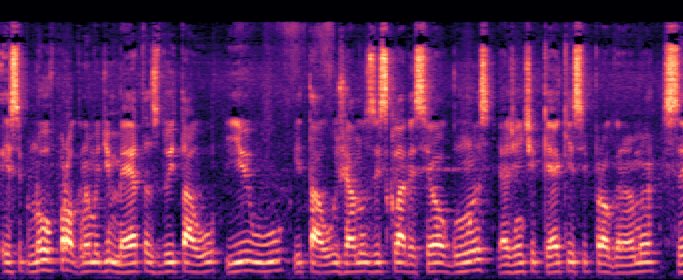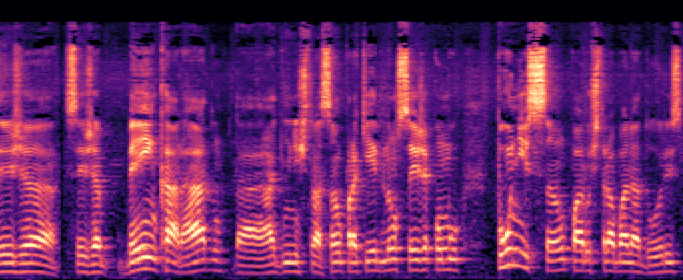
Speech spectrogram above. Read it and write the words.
esse novo programa de metas do Itaú e o Itaú já nos esclareceu algumas e a gente quer que esse programa seja, seja bem encarado da administração para que ele não seja como punição para os trabalhadores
